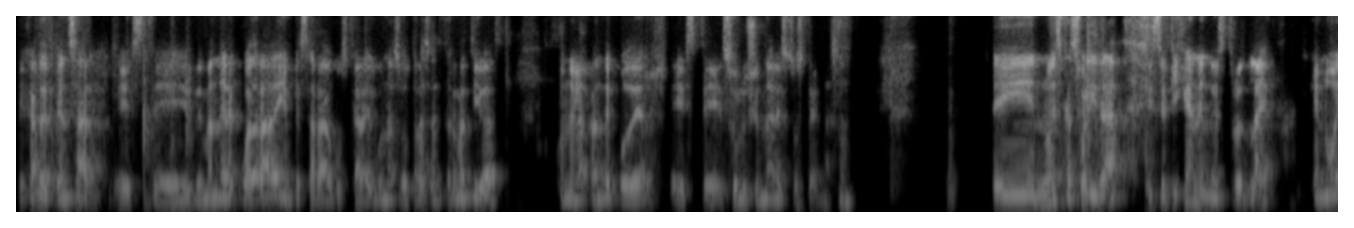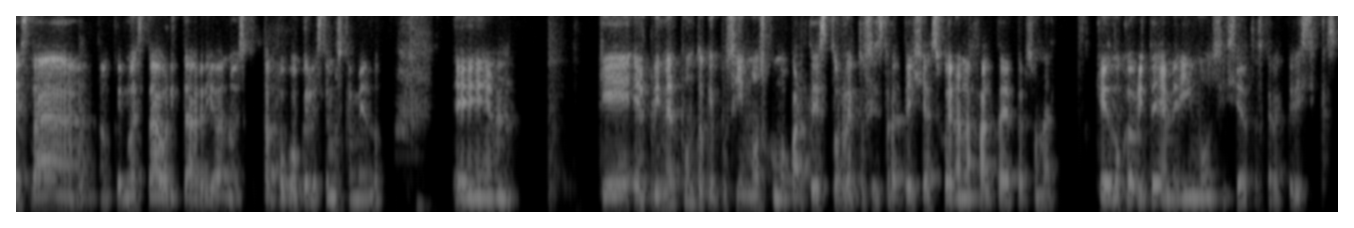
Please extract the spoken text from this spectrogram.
dejar de pensar este, de manera cuadrada y empezar a buscar algunas otras alternativas con el afán de poder este, solucionar estos temas. ¿no? Eh, no es casualidad, si se fijan en nuestro slide, que no está, aunque no está ahorita arriba, no es tampoco que lo estemos cambiando, eh, que el primer punto que pusimos como parte de estos retos y estrategias fueran la falta de personal, que es lo que ahorita ya medimos y ciertas características.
